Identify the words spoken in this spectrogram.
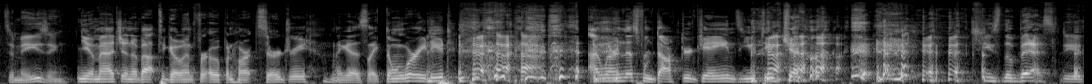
it's amazing You imagine about to go in for open heart surgery. And the guy's like, "Don't worry, dude. I learned this from Dr. Jane's YouTube channel." she's the best dude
